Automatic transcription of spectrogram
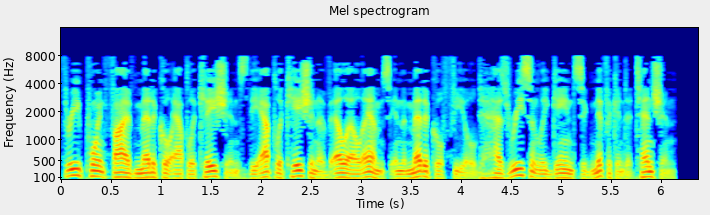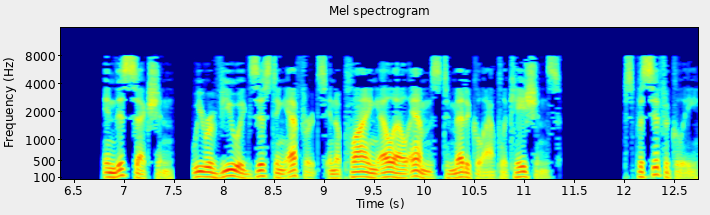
3.5 Medical applications The application of LLMs in the medical field has recently gained significant attention. In this section, we review existing efforts in applying LLMs to medical applications. Specifically,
